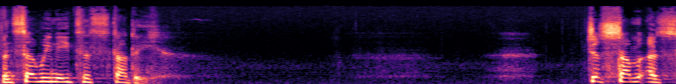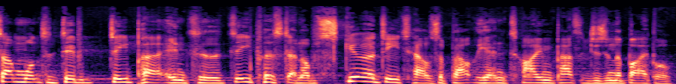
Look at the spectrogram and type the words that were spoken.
And so we need to study. Just some, as some want to dig deeper into the deepest and obscure details about the end time passages in the Bible.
